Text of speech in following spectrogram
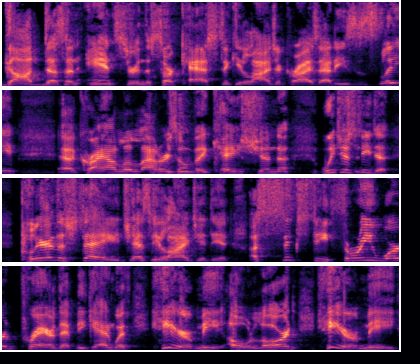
God doesn't answer and the sarcastic Elijah cries out he's asleep uh, cry out a little louder. He's on vacation. Uh, we just need to clear the stage as Elijah did. A 63 word prayer that began with, Hear me, O Lord, hear me.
